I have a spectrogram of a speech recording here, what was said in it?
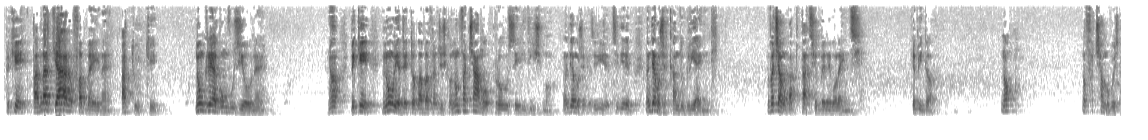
perché parlare chiaro fa bene a tutti, non crea confusione. No? Perché noi, ha detto Papa Francesco, non facciamo proselitismo, non andiamo, cercando, si dice, si direbbe, non andiamo cercando clienti, non facciamo captazio benevolenzi, capito? No, non facciamo questo.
